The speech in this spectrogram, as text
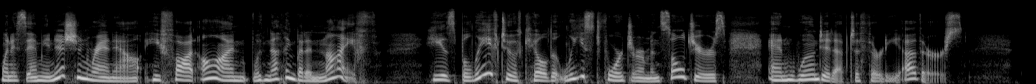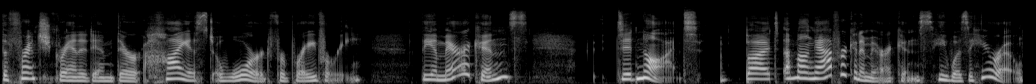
When his ammunition ran out, he fought on with nothing but a knife. He is believed to have killed at least four German soldiers and wounded up to 30 others. The French granted him their highest award for bravery. The Americans did not, but among African Americans, he was a hero.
